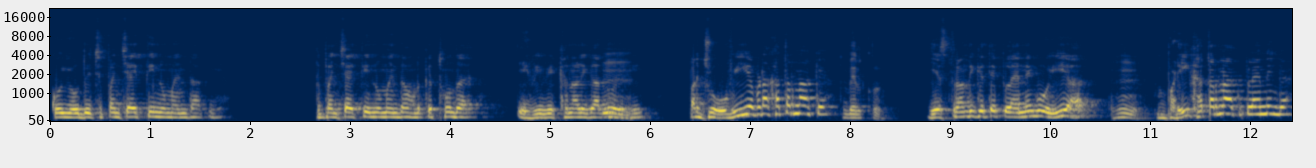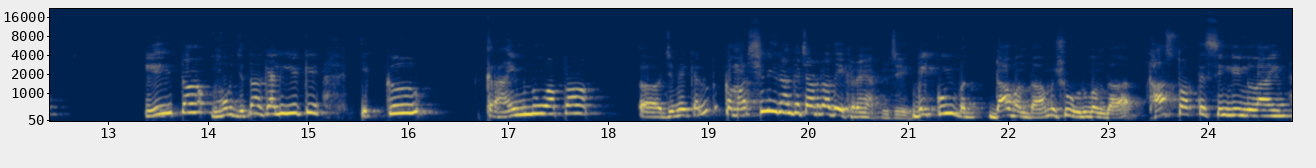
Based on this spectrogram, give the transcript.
ਕੋਈ ਉਹਦੇ ਚ ਪੰਚਾਇਤੀ ਨੁਮਾਇੰਦਾ ਵੀ ਹੈ। ਤੇ ਪੰਚਾਇਤੀ ਨੁਮਾਇੰਦਾ ਹੁਣ ਕਿੱਥੋਂ ਦਾ ਹੈ? ਇਹ ਵੀ ਵੇਖਣ ਵਾਲੀ ਗੱਲ ਹੋਏਗੀ। ਪਰ ਜੋ ਵੀ ਹੈ ਬੜਾ ਖਤਰਨਾਕ ਹੈ। ਬਿਲਕੁਲ। ਜਿਸ ਤਰ੍ਹਾਂ ਦੀ ਕਿਤੇ ਪਲੈਨਿੰਗ ਹੋਈ ਆ ਹੂੰ। ਬੜੀ ਖਤਰਨਾਕ ਪਲੈਨਿੰਗ ਹੈ। ਇਹ ਤਾਂ ਹੁਣ ਜਿੱਦਾਂ ਕਹਿ ਲਈਏ ਕਿ ਇੱਕ ਕ੍ਰਾਈਮ ਨੂੰ ਆਪਾਂ ਜਿਵੇਂ ਕਹ ਲਓ ਕਮਰਸ਼ੀਅਲੀ ਰੰਗ ਚੜਦਾ ਦੇਖ ਰਹੇ ਹਾਂ। ਵੀ ਕੋਈ ਵੱਡਾ ਬੰਦਾ ਮਸ਼ਹੂਰ ਬੰਦਾ ਖਾਸ ਤੌਰ ਤੇ ਸਿੰਗਿੰਗ ਲਾਈਨ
